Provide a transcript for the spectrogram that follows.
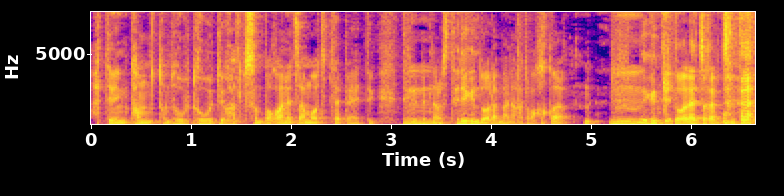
хотын том том төвүүдийг холбосон вагоны замуудтай байдаг. Тэгэхээр бид нар бас тэрийг нь дуураймаар байгаа байхгүй юу? Нэгэн л дуурайж байгаа юм чинь тийм.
